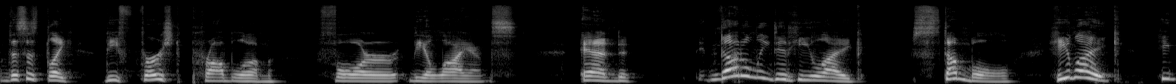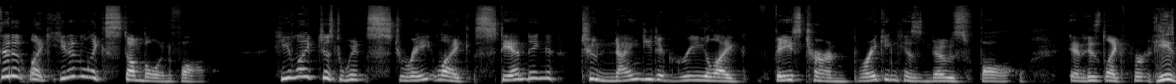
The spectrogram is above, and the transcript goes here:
This is like the first problem for the alliance and not only did he like stumble he like he didn't like he didn't like stumble and fall he like just went straight like standing to 90 degree like face turn breaking his nose fall in his like first He's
